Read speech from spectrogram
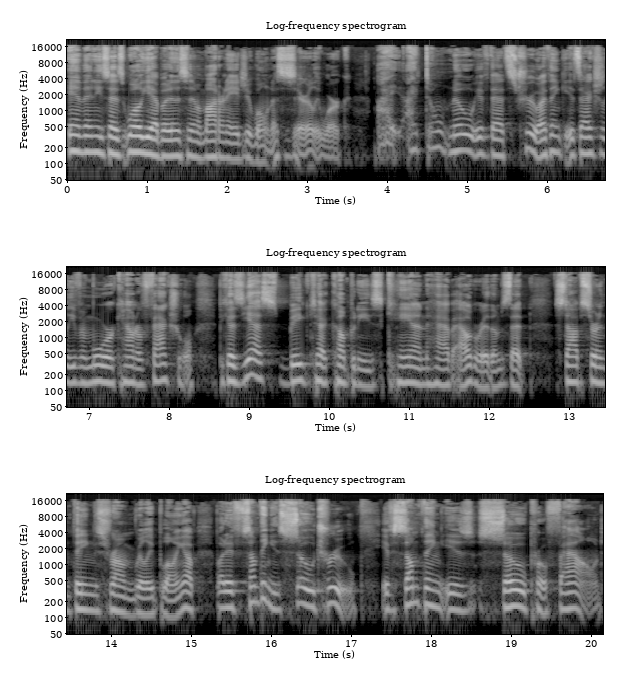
And then he says, well, yeah, but in this modern age, it won't necessarily work. I, I don't know if that's true. I think it's actually even more counterfactual because, yes, big tech companies can have algorithms that stop certain things from really blowing up. But if something is so true, if something is so profound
